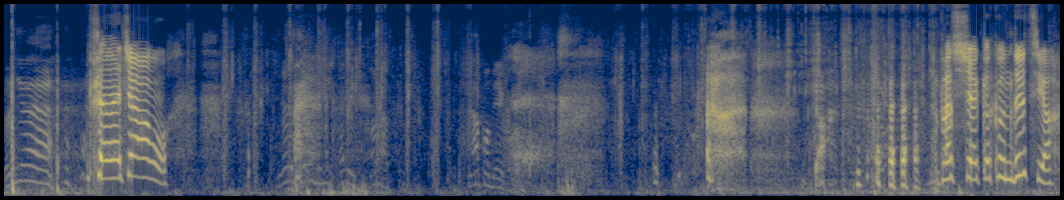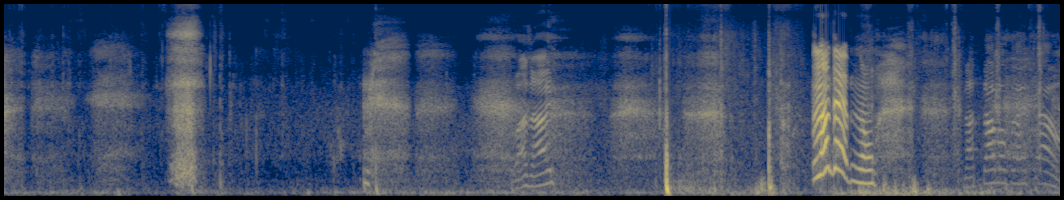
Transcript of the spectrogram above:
No nie! Przeleciało. Ja pobiegłem. Patrzcie jaka kondycja. Uważaj! Nade mną. Nad tobą poleciało.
